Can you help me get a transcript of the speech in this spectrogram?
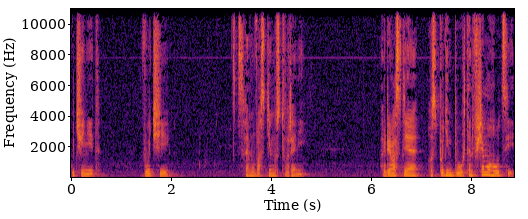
učinit vůči svému vlastnímu stvoření. A kde vlastně hospodin Bůh, ten všemohoucí,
